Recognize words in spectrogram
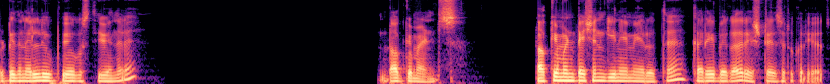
ಬಟ್ ಇದನ್ನ ಎಲ್ಲಿ ಉಪಯೋಗಿಸ್ತೀವಿ ಅಂದರೆ ಡಾಕ್ಯುಮೆಂಟ್ಸ್ ಡಾಕ್ಯುಮೆಂಟೇಷನ್ಗೆ ಈ ನೇಮ್ ಇರುತ್ತೆ. ಕರಿಬೇಕಾದ್ರೆ ಎಷ್ಟು ಹೆಸರು ಕರೆಯೋದು.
